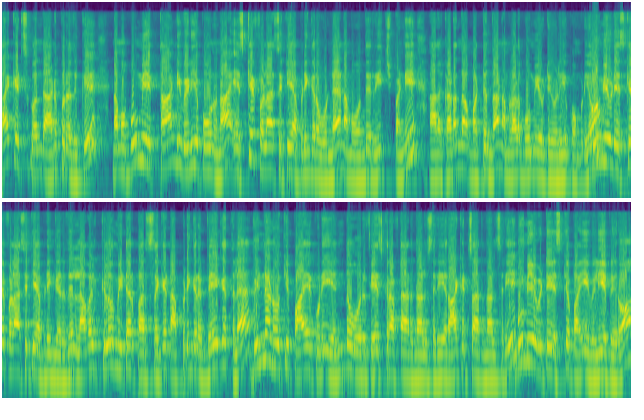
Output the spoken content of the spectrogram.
ராக்கெட்ஸ்க்கு வந்து அனுப்புறதுக்கு நம்ம பூமியை தாண்டி வெளியே போகணும்னா எஸ்கேப் வெலாசிட்டி அப்படிங்கிற ஒன்றை நம்ம வந்து ரீச் பண்ணி அதை கடந்தால் மட்டும்தான் நம்மளால் பூமியை விட்டு வெளியே போக முடியும். பூமியோட எஸ்கேப் வெலாசிட்டி அப்படிங்கிறது லெவல் கிலோமீட்டர் பர் செகண்ட் அப்படிங்கிற வேகத்தில் விண்ணை நோக்கி பாயக்கூடிய எந்த ஒரு ஃபேஸ் கிராஃப்டாக இருந்தாலும் சரி ராக்கெட்ஸா இருந்தாலும் சரி பூமியை விட்டு எஸ்கேப் ஆகி வெளியே போயிடும்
